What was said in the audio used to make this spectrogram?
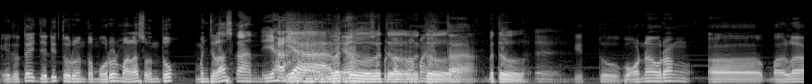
Itu teh jadi turun temurun malas untuk menjelaskan. Iya. Ya, betul, betul, sebenarnya mah betul. eta. Betul. Eh, Gitu. Pokoknya orang eh baheula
